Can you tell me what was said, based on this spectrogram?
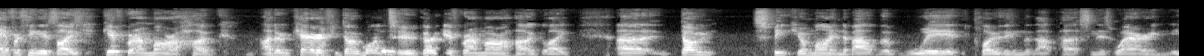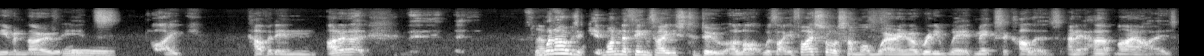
everything is like give grandma a hug. I don't care if you don't want to. Go give grandma a hug. Like, uh, don't speak your mind about the weird clothing that that person is wearing, even though it's like covered in I don't know. When I was a kid, one of the things I used to do a lot was like if I saw someone wearing a really weird mix of colors and it hurt my eyes,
